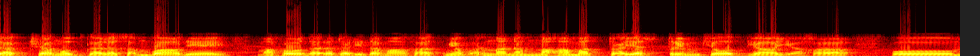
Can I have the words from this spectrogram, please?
दक्षमुद्गलसंवादे महोदरचरितमाहात्म्यवर्णनं नाम त्रयस्त्रिंशोऽध्यायः। ओम्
